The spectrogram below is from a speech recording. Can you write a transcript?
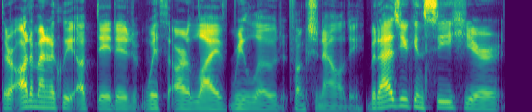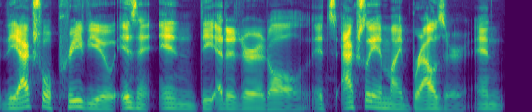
they're automatically updated with our live reload functionality. But as you can see here, the actual preview isn't in the editor at all. It's actually in my browser. And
